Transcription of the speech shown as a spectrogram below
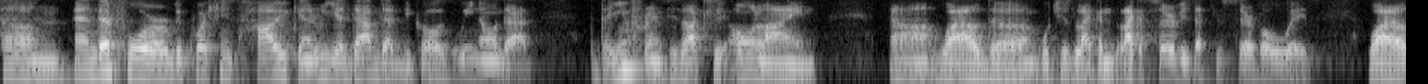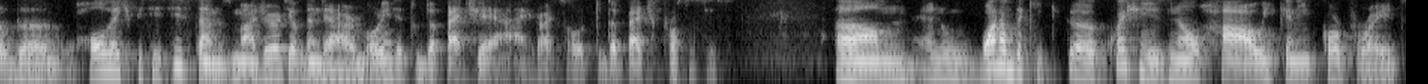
Um, and therefore, the question is how you can really adapt that because we know that the inference is actually online, uh, while the which is like a like a service that you serve always while the whole HPC systems, majority of them, they are oriented to the batch AI, right? So to the batch processes. Um, and one of the key uh, questions is, you know, how you can incorporate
